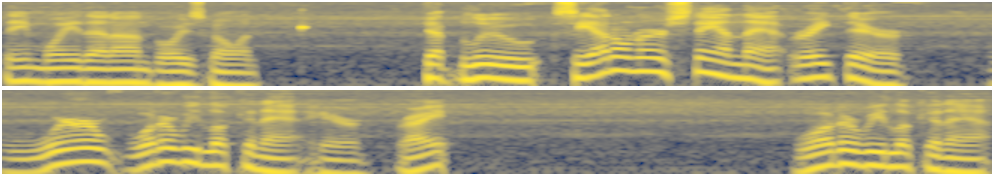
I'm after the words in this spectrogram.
Same way that envoy's going. JetBlue, see, I don't understand that right there. Where, what are we looking at here, right? What are we looking at?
